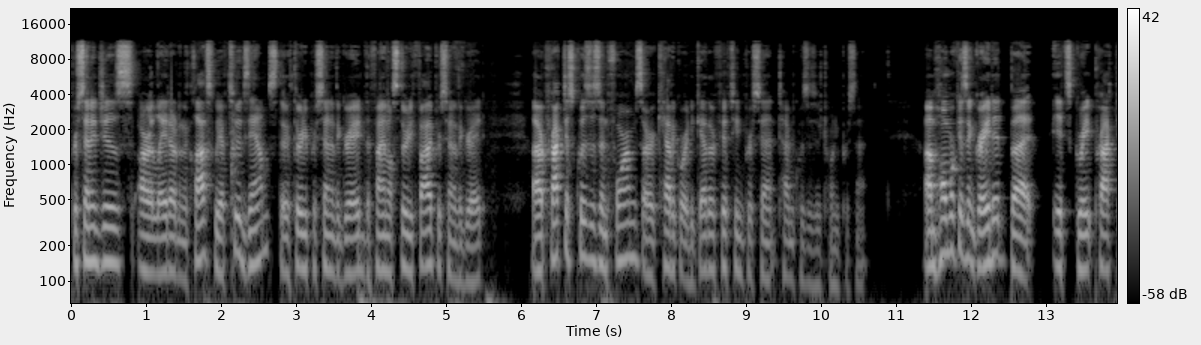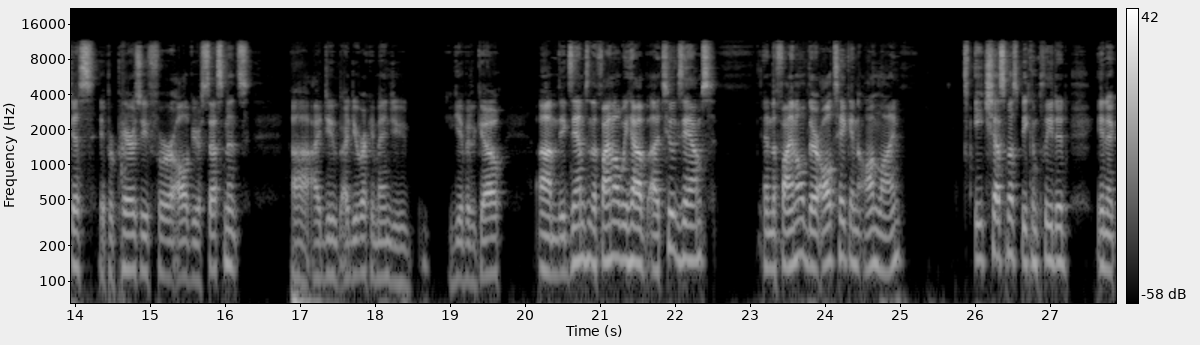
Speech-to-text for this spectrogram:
percentages are laid out in the class. We have two exams. They're 30% of the grade. The final is 35% of the grade. Our practice quizzes and forums are a category together, 15%. Time quizzes are 20%. Um, homework isn't graded, but it's great practice. It prepares you for all of your assessments. Uh, I do I do recommend you, you give it a go. Um, the exams in the final, we have uh, two exams in the final. They're all taken online. Each test must be completed in a,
